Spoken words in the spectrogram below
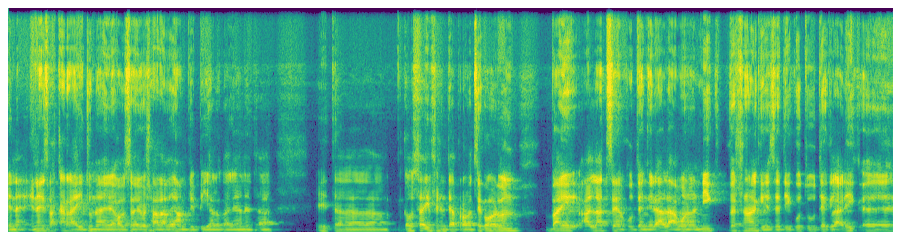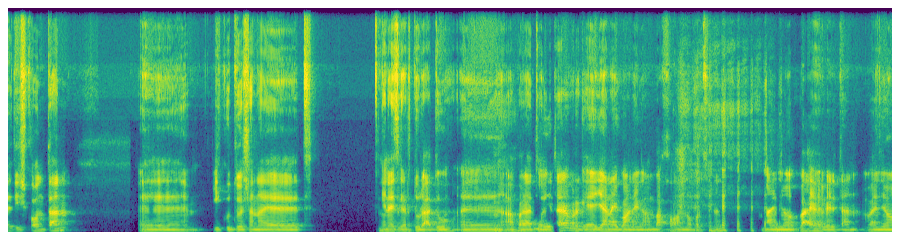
enaiz bakarra dituna ere gauza, oza, alabe ampli pila lokalean eta eta gauza diferentea probatzeko, orduan, bai aldatzen juten gerala, bueno, nik personalki ez dut ikutu teklarik e, diskontan, e, ikutu esan nahet, genaiz gerturatu e, aparatu dietara, porque ja nahikoan egan bajo hando gotzen, eh? baina, bai, bertan, baina,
